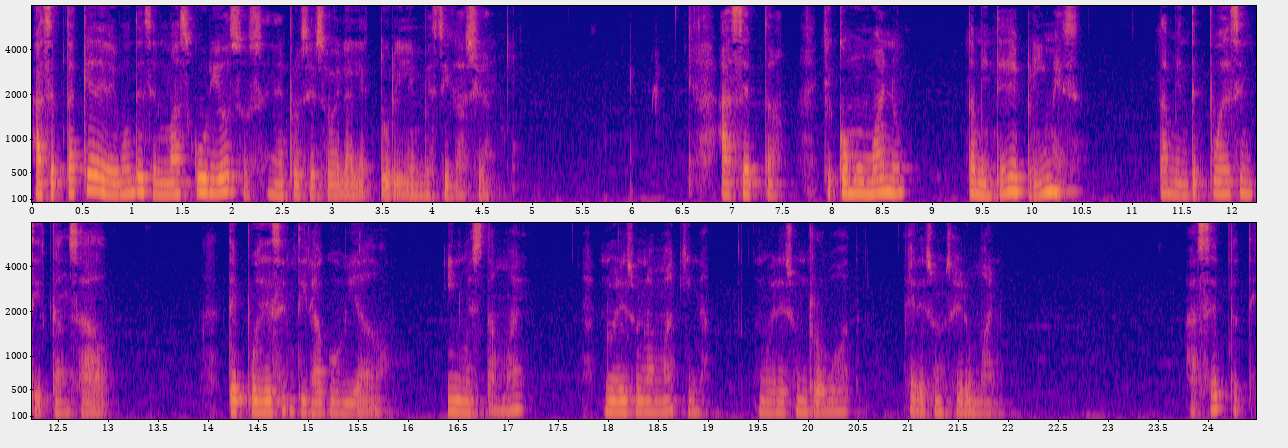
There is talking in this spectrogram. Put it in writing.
Acepta que debemos de ser más curiosos en el proceso de la lectura y la investigación. Acepta que como humano también te deprimes, también te puedes sentir cansado, te puedes sentir agobiado y no está mal. No eres una máquina, no eres un robot, eres un ser humano. Acéptate,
